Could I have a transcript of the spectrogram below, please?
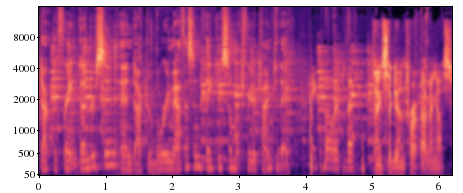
Dr. Frank Gunderson and Dr. Laurie Matheson, thank you so much for your time today. Thanks, Elizabeth. Thanks again for having us.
